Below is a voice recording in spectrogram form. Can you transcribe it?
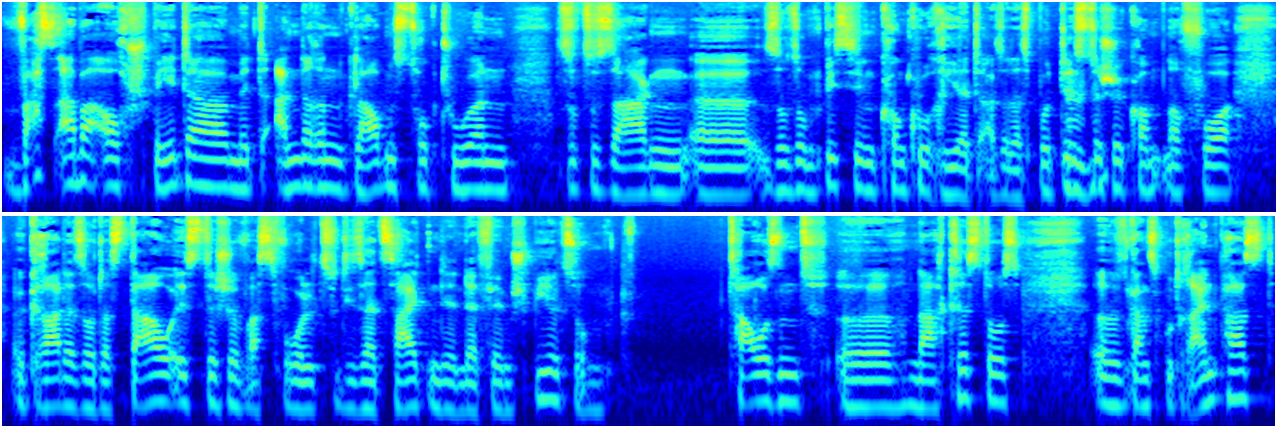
was aber auch später mit anderen Glaubensstrukturen sozusagen äh, so, so ein bisschen konkurriert. Also das Buddhistische mhm. kommt noch vor, äh, gerade so das Daoistische, was wohl zu dieser Zeit, in der der Film spielt, so 1000 äh, nach Christus, äh, ganz gut reinpasst.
